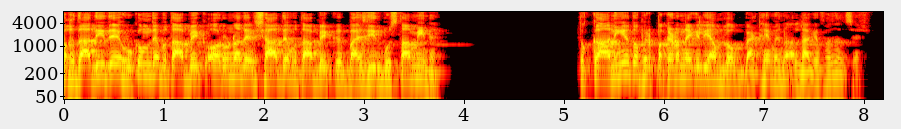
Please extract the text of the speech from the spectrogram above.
بغدادی دے حکم دے مطابق اور انہوں دے ارشاد دے مطابق بازید بستامی نے۔ تو کہانیاں تو پھر پکڑنے کے لیے ہم لوگ بیٹھے ہوئے نا، اللہ کے فضل سے۔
